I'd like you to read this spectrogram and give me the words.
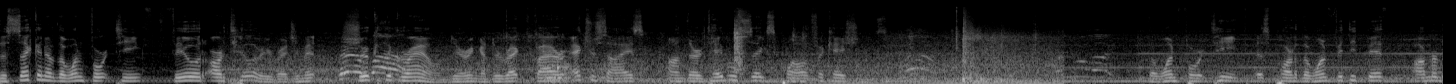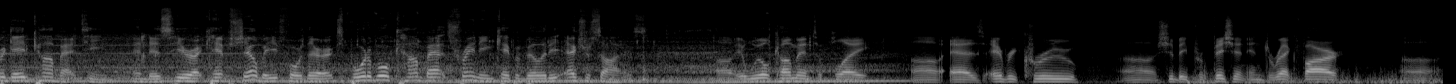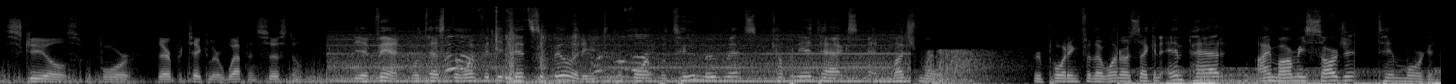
The 2nd of the 114th Field Artillery Regiment shook the ground during a direct fire exercise on their Table 6 qualifications. The 114th is part of the 155th Armor Brigade Combat Team and is here at Camp Shelby for their Exportable Combat Training Capability exercise. Uh, it will come into play uh, as every crew uh, should be proficient in direct fire uh, skills for their particular weapon system. The event will test the 155th's ability to perform platoon movements, company attacks, and much more. Reporting for the 102nd MPAD, I'm Army Sergeant Tim Morgan.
